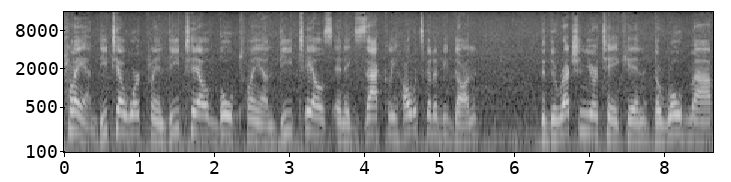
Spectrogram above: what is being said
plan, detailed work plan, detailed goal plan, details and exactly how it's going to be done, the direction you're taking, the roadmap,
